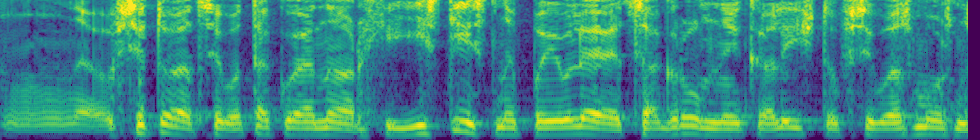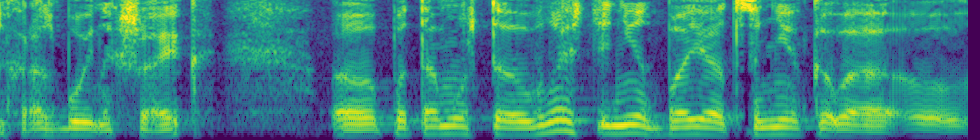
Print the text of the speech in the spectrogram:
в ситуации вот такой анархии, естественно, появляется огромное количество всевозможных разбойных шаек, Э, потому что власти нет, боятся некого э,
